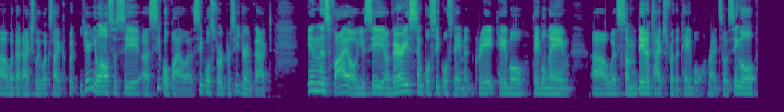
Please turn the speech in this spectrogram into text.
uh, what that actually looks like. But here you'll also see a SQL file, a SQL stored procedure, in fact. In this file, you see a very simple SQL statement, create table, table name, uh, with some data types for the table, right? So a single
